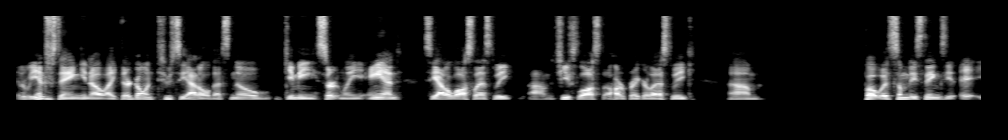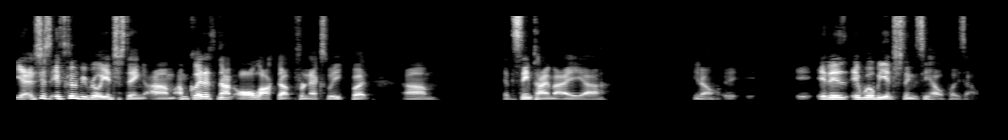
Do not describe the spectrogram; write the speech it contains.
it'll be interesting. You know, like they're going to Seattle. That's no gimme certainly. And Seattle lost last week. Um, the Chiefs lost the heartbreaker last week. Um, but with some of these things, it, yeah, it's just it's going to be really interesting. Um, I'm glad it's not all locked up for next week, but um, at the same time, I, uh, you know, it, it, it is it will be interesting to see how it plays out.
